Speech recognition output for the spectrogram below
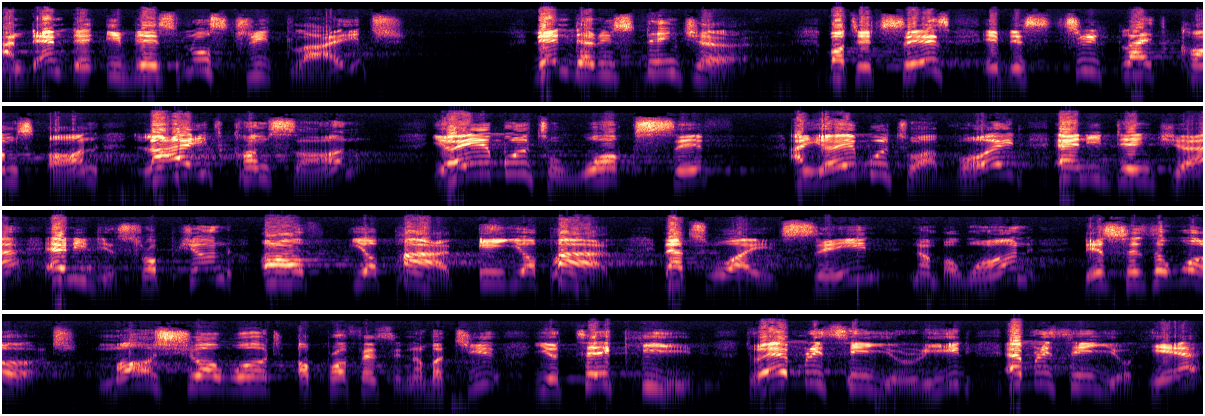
and then the, if there's no street light, then there is danger. But it says if the street light comes on, light comes on, you're able to walk safe and you're able to avoid any danger, any disruption of your path, in your path. That's why it's saying, number one, this is the word, more sure word of prophecy. Number two, you take heed to everything you read, everything you hear,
